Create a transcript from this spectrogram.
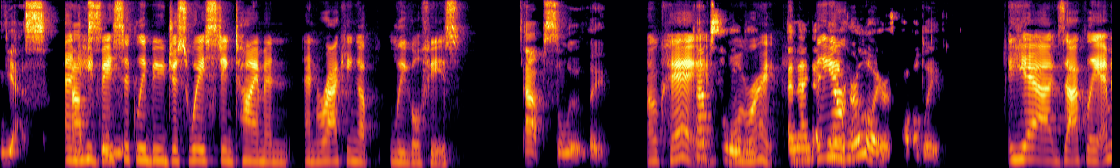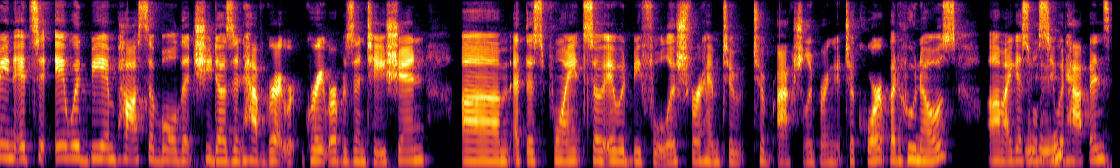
Yes, and absolutely. he'd basically be just wasting time and and racking up legal fees. Absolutely. Okay. Absolutely. All right. And then paying her lawyers probably. Yeah, exactly. I mean, it's it would be impossible that she doesn't have great great representation um, at this point. So it would be foolish for him to to actually bring it to court. But who knows? Um, I guess we'll mm-hmm. see what happens.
